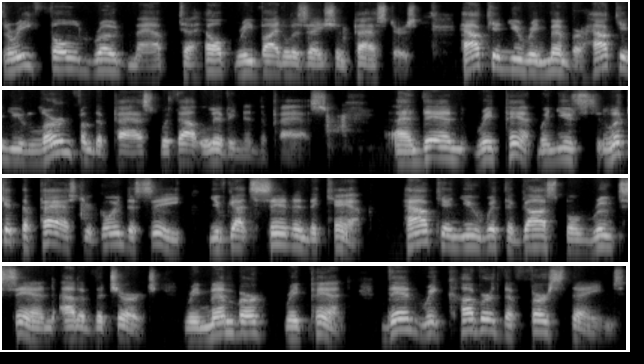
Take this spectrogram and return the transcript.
threefold roadmap to help revitalization pastors. How can you remember? How can you learn from the past without living in the past? And then repent. When you look at the past, you're going to see you've got sin in the camp. How can you, with the gospel, root sin out of the church? Remember, repent, then recover the first things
